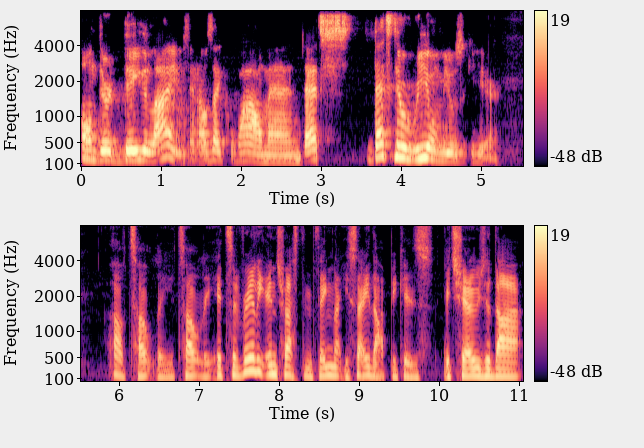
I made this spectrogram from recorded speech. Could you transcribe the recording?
on their daily lives and I was like wow man that's that's the real music here Oh, totally, totally. It's a really interesting thing that you say that because it shows you that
